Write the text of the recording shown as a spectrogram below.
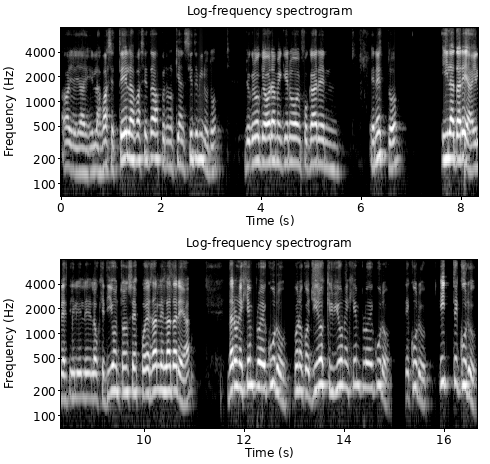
Ay, ay, ay, las bases T, las bases T, pero nos quedan siete minutos. Yo creo que ahora me quiero enfocar en, esto. Y la tarea, y, el objetivo entonces es poder darles la tarea. Dar un ejemplo de Kuro. Bueno, Kojiro escribió un ejemplo de Kuro. De Kuro. Ite Kuro.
